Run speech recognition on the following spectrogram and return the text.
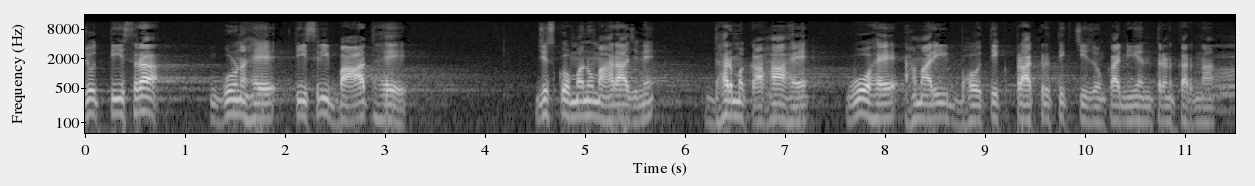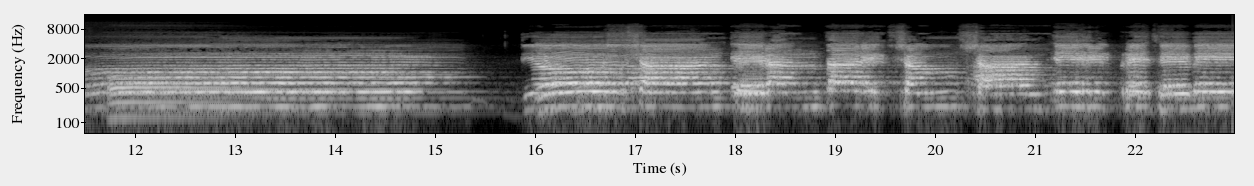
जो तीसरा गुण है, तीसरी बात है, जिसको मनु महाराज ने धर्म कहा है, वो है हमारी भौतिक, प्राकृतिक चीज़ों का नियंत्रण करना। शांतिरंतरिक्षम शांति पृथ्वी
